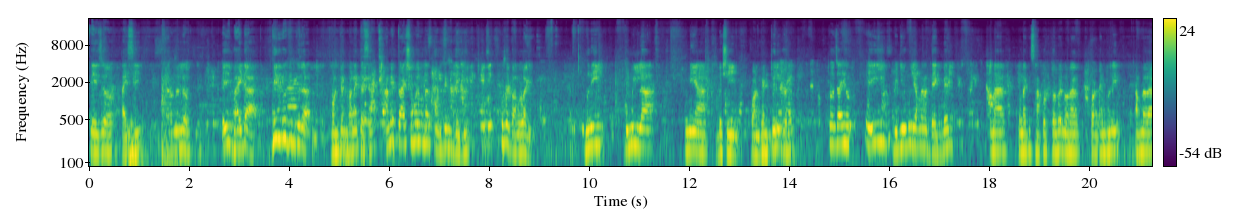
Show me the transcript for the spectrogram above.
পেজও আইসি কারণ হলো, এই ভাইডা দীর্ঘদিন ধরে কন্টেন্ট বানাইতেছে। আমি প্রায় সময় ওনার কন্টেন্ট দেখি, খুবই ভালো লাগে। উনি কুমিল্লা নিয়ে বেশি কন্টেন্ট তৈরি করে। তো যাই হোক, এই ভিডিওগুলি আপনারা দেখবেন, ওনার, ওনাকে সাপোর্ট করবেন, ওনার কন্টেন্টগুলি আপনারা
